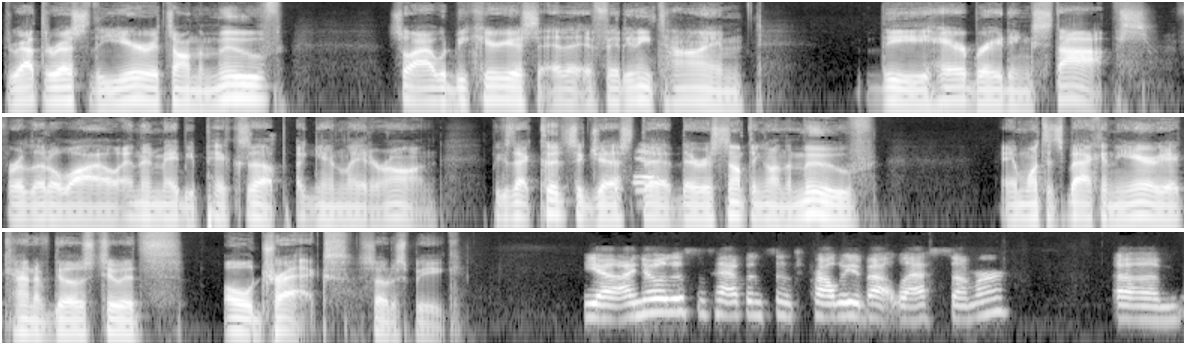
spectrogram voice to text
Throughout the rest of the year, it's on the move. So I would be curious if at any time the hair braiding stops for a little while and then maybe picks up again later on, because that could suggest Yeah. that there is something on the move. And once it's back in the area, it kind of goes to its old tracks, so to speak. Yeah, I know this has happened since probably about last summer. Um,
